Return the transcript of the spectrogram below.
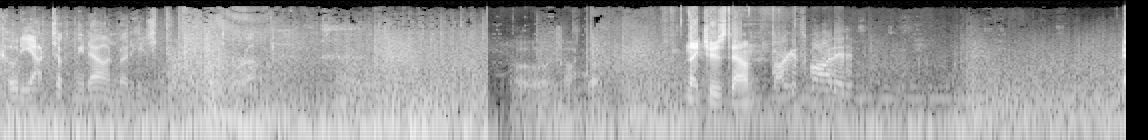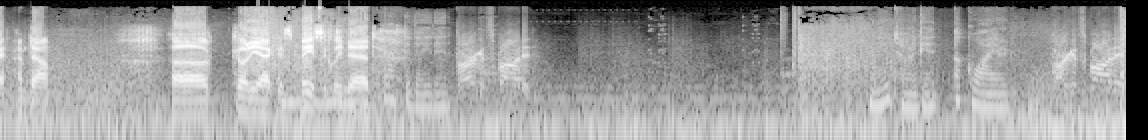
Kodiak took me down, but he's pretty interrupt. I fucked up. Night down. Target spotted. Okay, I'm down. Uh, Kodiak is basically dead. Activated. Target spotted. New target acquired. Target spotted.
